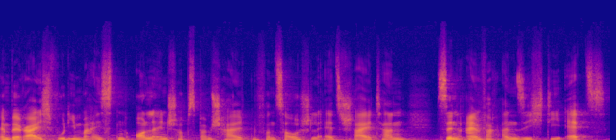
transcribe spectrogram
ein Bereich, wo die meisten Online-Shops beim Schalten von Social Ads scheitern, sind einfach an sich die Ads.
